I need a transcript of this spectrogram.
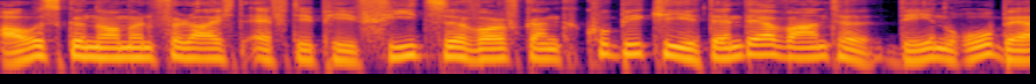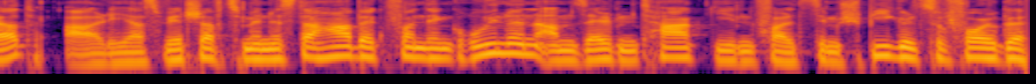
Ausgenommen vielleicht FDP-Vize Wolfgang Kubicki, denn der warnte den Robert, alias Wirtschaftsminister Habeck von den Grünen, am selben Tag, jedenfalls dem Spiegel zufolge,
